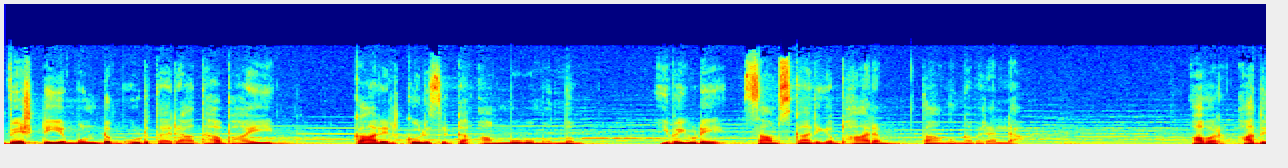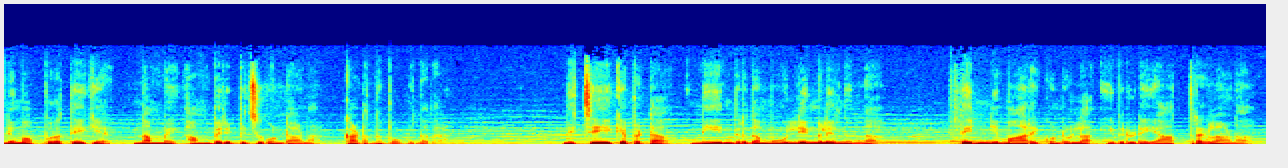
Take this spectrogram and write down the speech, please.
വേഷ്ടിയും മുണ്ടും ഉടുത്ത രാധാഭായിയും കാലിൽ കൊലുസിട്ട അമ്മുവുമൊന്നും ഇവയുടെ സാംസ്കാരിക ഭാരം താങ്ങുന്നവരല്ല. അവർ അതിനുമപ്പുറത്തേക്ക് നമ്മെ അമ്പരിപ്പിച്ചുകൊണ്ടാണ് കടന്നു പോകുന്നത് നിശ്ചയിക്കപ്പെട്ട നിയന്ത്രിത മൂല്യങ്ങളിൽ നിന്ന് തെന്നി മാറിക്കൊണ്ടുള്ള ഇവരുടെ യാത്രകളാണ്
